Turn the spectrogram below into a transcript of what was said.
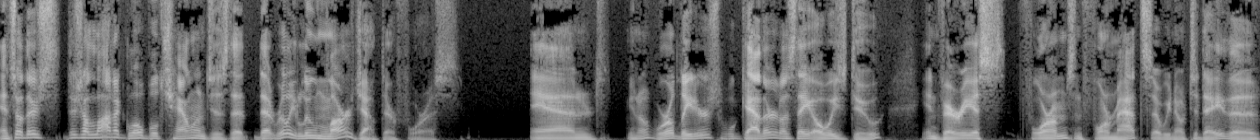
And so there's there's a lot of global challenges that, that really loom large out there for us. And, you know, world leaders will gather as they always do in various forums and formats. So we know today the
